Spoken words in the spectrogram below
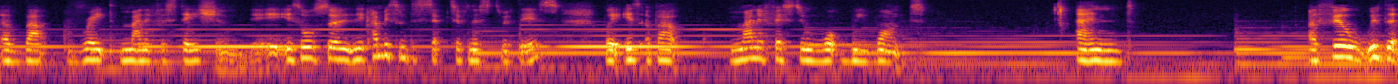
about great manifestation. It's also, there can be some deceptiveness with this, but it is about manifesting what we want. And I feel with the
